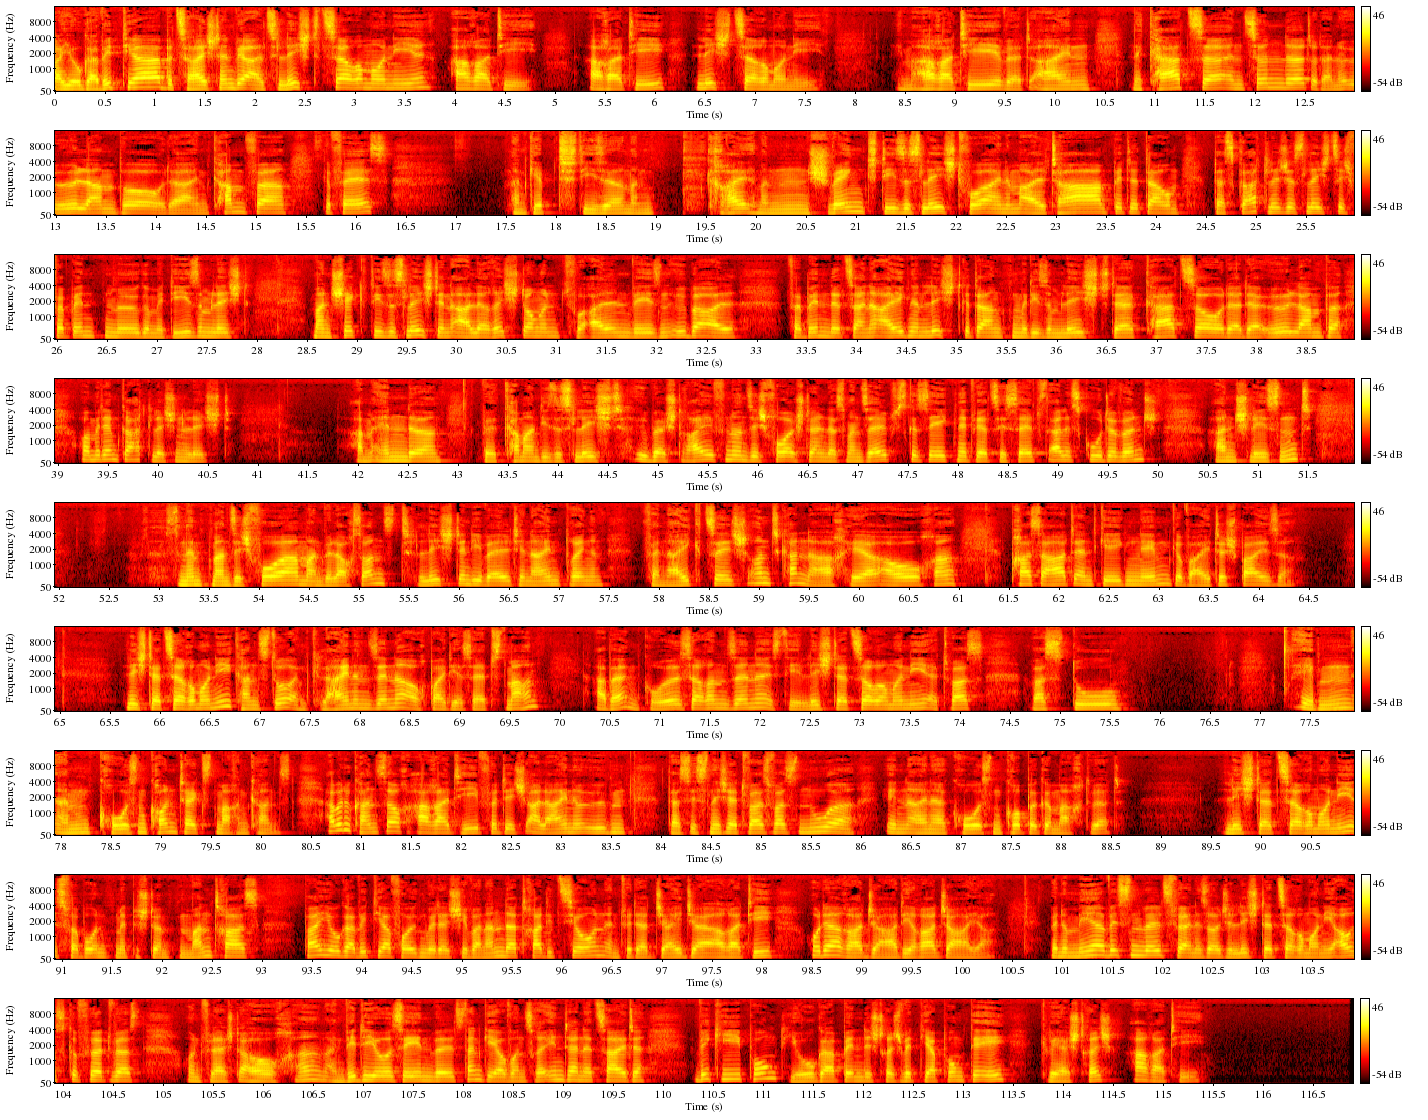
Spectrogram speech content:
Bei Yoga Vidya bezeichnen wir als Lichtzeremonie Arati. Arati, Lichtzeremonie. Im Arati wird ein, eine Kerze entzündet oder eine Öllampe oder ein Kampfergefäß. Man gibt diese, man, man schwenkt dieses Licht vor einem Altar, bittet darum, dass göttliches Licht sich verbinden möge mit diesem Licht. Man schickt dieses Licht in alle Richtungen, zu allen Wesen, überall, verbindet seine eigenen Lichtgedanken mit diesem Licht der Kerze oder der Öllampe oder mit dem göttlichen Licht. Am Ende kann man dieses Licht überstreifen und sich vorstellen, dass man selbst gesegnet wird, sich selbst alles Gute wünscht. Anschließend nimmt man sich vor, man will auch sonst Licht in die Welt hineinbringen, verneigt sich und kann nachher auch äh, Prasad entgegennehmen, geweihte Speise. Licht der Zeremonie kannst du im kleinen Sinne auch bei dir selbst machen, aber im größeren Sinne ist die Lichterzeremonie etwas, was du eben in einem großen Kontext machen kannst. Aber du kannst auch Arati für dich alleine üben. Das ist nicht etwas, was nur in einer großen Gruppe gemacht wird. Lichterzeremonie ist verbunden mit bestimmten Mantras. Bei Yoga Vidya folgen wir der Shivananda-Tradition, entweder Jai Jai Arati oder Rajadi Rajaya. Wenn du mehr wissen willst, wie eine solche Lichterzeremonie ausgeführt wird und vielleicht auch äh, ein Video sehen willst, dann geh auf unsere Internetseite wiki.yoga-vidya.de Arati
